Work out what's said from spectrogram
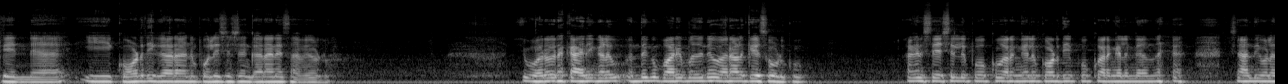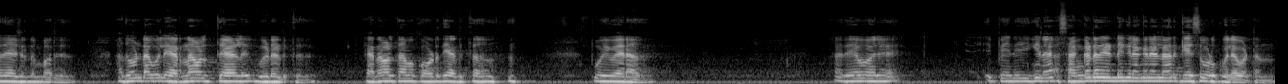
പിന്നെ ഈ കോടതി കയറാനും പോലീസ് സ്റ്റേഷൻ കയറാനേ സമയമുള്ളൂ. ഈ ഓരോരോ കാര്യങ്ങൾ എന്തെങ്കിലും പറയുമ്പോൾ തന്നെ ഒരാൾ കേസ് കൊടുക്കും. അങ്ങനെ സ്റ്റേഷനിൽ പോക്കും ഇറങ്ങലും കോടതിയിൽ പോക്കും ഇറങ്ങലും എന്ന് ശാന്തി ദിനേശേട്ടൻ പറഞ്ഞത്. അതുകൊണ്ടാവില്ല എറണാകുളത്തെ ആൾ വീടെടുത്തത്. എറണാകുളത്താകുമ്പോൾ കോടതി അടുത്താണ് പോയി വരാത് അതേപോലെ പിന്നെ ഇങ്ങനെ സംഘടന ഉണ്ടെങ്കിൽ അങ്ങനെ എല്ലാവരും കേസ് കൊടുക്കൂല പെട്ടെന്ന്.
